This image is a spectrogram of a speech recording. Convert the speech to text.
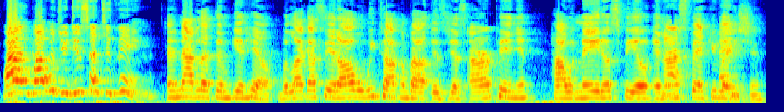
Why? Why would you do such a thing? and not let them get help but like i said all what we talking about is just our opinion how it made us feel and Yeah. our speculation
